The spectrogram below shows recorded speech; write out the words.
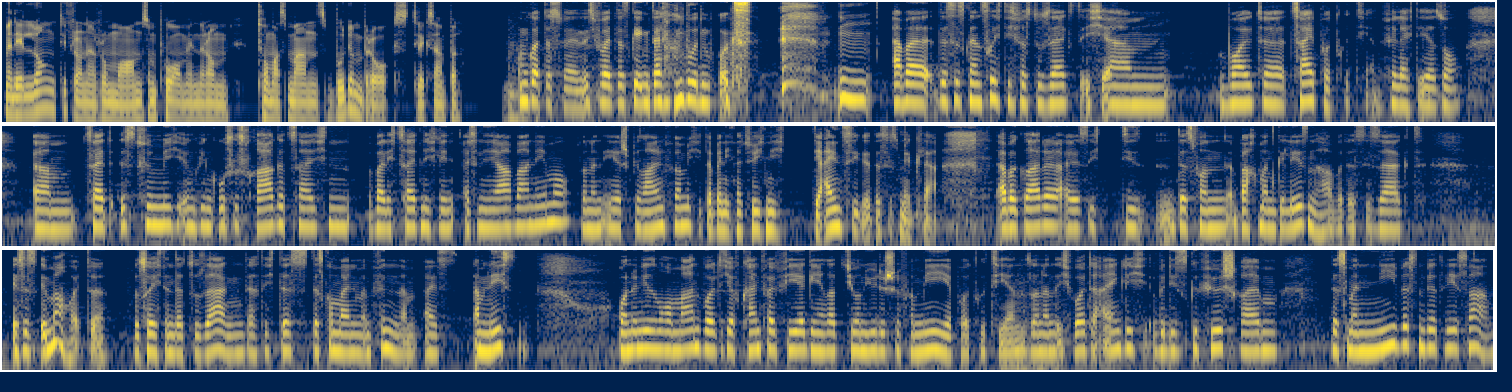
Men det är långt ifrån en roman som påminner om Thomas Manns Buddenbrooks till exempel. Um Gottes Willen, ich wollte das Gegenteil von Buddenbrooks. Mm, aber das ist ganz richtig, was du sagst. Ich ähm, wollte Zeit porträtieren, vielleicht eher so. Ähm, Zeit ist für mich irgendwie ein großes Fragezeichen, weil ich Zeit nicht als linear wahrnehme, sondern eher spiralenförmig. Da bin ich natürlich nicht die Einzige, das ist mir klar. Aber gerade als ich die, das von Bachmann gelesen habe, dass sie sagt, es ist immer heute. Was soll ich denn dazu sagen? Dachte ich, das, das kommt meinem Empfinden am, als, am nächsten. Und in diesem Roman wollte ich auf keinen Fall vier Generationen jüdische Familie porträtieren, sondern ich wollte eigentlich über dieses Gefühl schreiben, dass man nie wissen wird, wie es war.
